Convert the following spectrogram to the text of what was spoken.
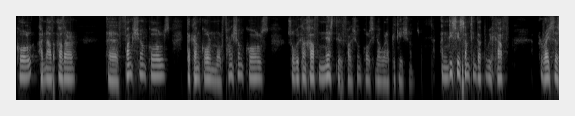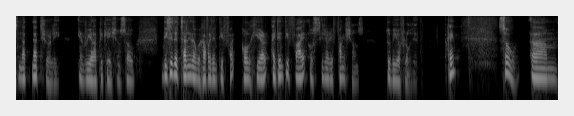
call another other uh, function calls that can call more function calls. So we can have nested function calls in our applications. And this is something that we have rises not naturally in real applications. So this is the challenge that we have identified called here, identify auxiliary functions to be offloaded. Okay. So um,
